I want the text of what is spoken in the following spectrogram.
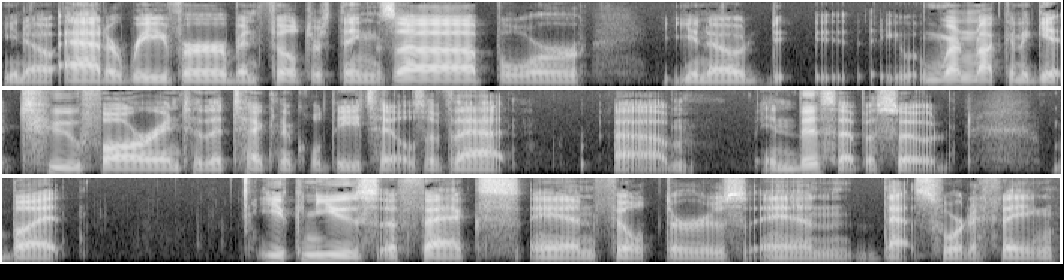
you know, add a reverb and filter things up, or, you know, I'm not going to get too far into the technical details of that um, in this episode, but you can use effects and filters and that sort of thing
